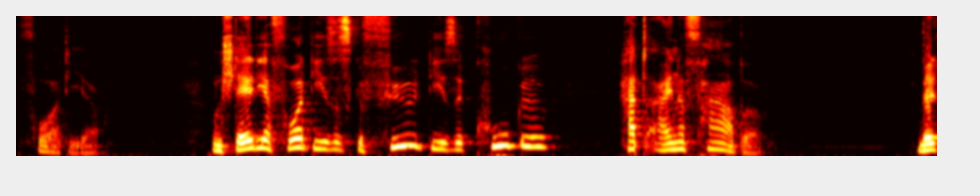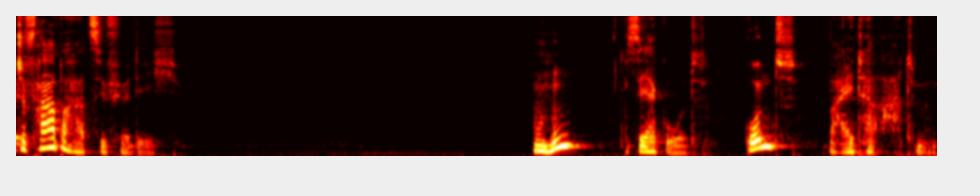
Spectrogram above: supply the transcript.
vor dir. Und stell dir vor, dieses Gefühl, diese Kugel hat eine Farbe. Welche Farbe hat sie für dich? Mhm, sehr gut. Und weiteratmen.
